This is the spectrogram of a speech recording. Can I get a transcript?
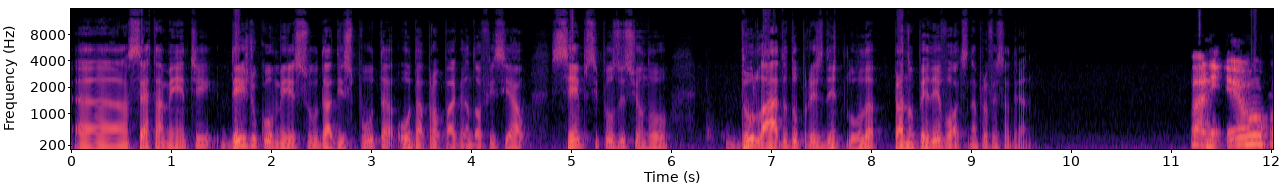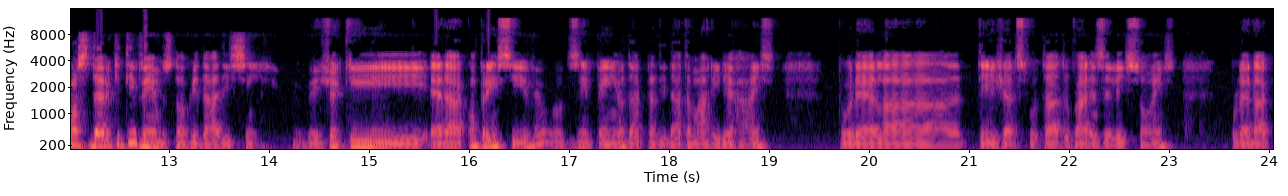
uh, certamente, desde o começo da disputa ou da propaganda oficial, sempre se posicionou do lado do presidente Lula para não perder votos, né, professor Adriano? Vale, eu considero que tivemos novidades, sim. Veja que era compreensível o desempenho da candidata Marília Reis, por ela ter já disputado várias eleições, por ela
